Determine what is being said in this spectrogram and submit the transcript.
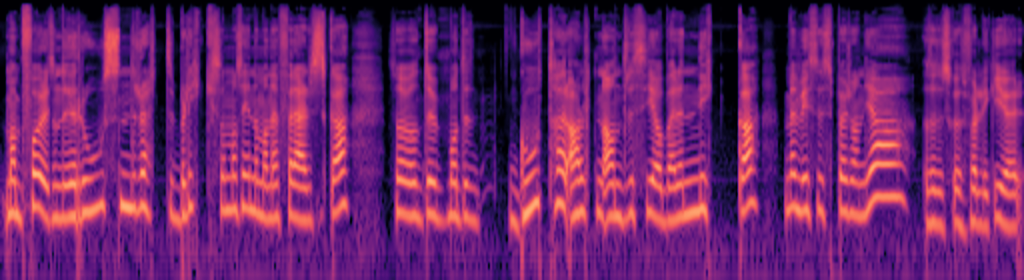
Man får et sånn rosenrødt blikk, som man sier, når man er forelska. Så du på en måte godtar alt den andre sida og bare nikker. Men hvis du spør sånn, ja altså Du skal selvfølgelig ikke gjøre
